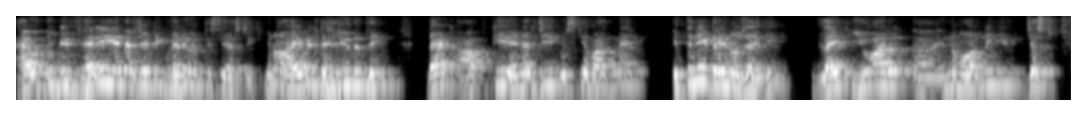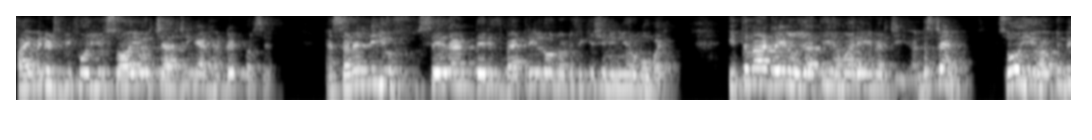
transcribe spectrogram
have to be very energetic very enthusiastic you know i will tell you the thing that आपकी energy उसके बाद में इतनी drain हो जाएगी like you are uh, in the morning you, just 5 minutes before you saw your charging at 100% and suddenly you say that there is battery low notification in your mobile इतना drain हो जाती है हमारी energy understand so you have to be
